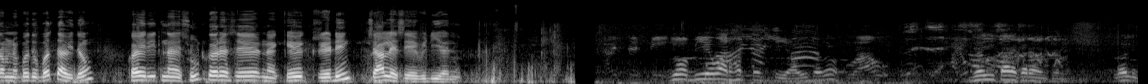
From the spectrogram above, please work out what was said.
તમને બધું બતાવી દઉં. કઈ રીતના એ શૂટ કરે છે ને કેવી ટ્રેડિંગ ચાલે છે એ વિડીયાની? જો બે વાર હાથ ટચતી આવી તો જો. ઈ તારે કરવાનું છે. લોલી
